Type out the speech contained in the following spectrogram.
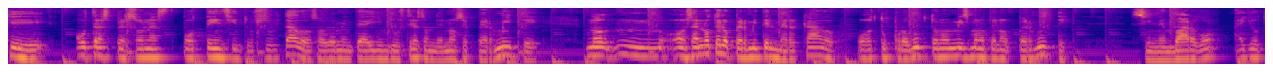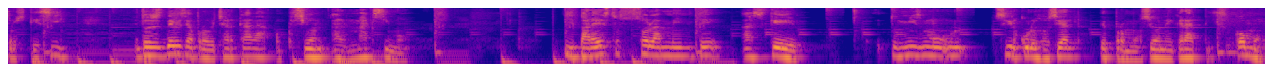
que otras personas potencien tus resultados. Obviamente hay industrias donde no se permite. No, o sea, no te lo permite el mercado o tu producto no mismo no te lo permite. Sin embargo, hay otros que sí. Entonces debes de aprovechar cada opción al máximo. Y para esto solamente haz que tu mismo círculo social te promocione gratis. ¿Cómo?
